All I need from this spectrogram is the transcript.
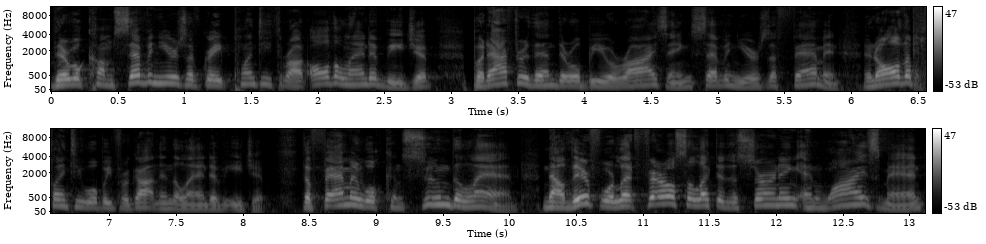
There will come seven years of great plenty throughout all the land of Egypt, but after them there will be arising seven years of famine, and all the plenty will be forgotten in the land of Egypt. The famine will consume the land. Now therefore let Pharaoh select a discerning and wise man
